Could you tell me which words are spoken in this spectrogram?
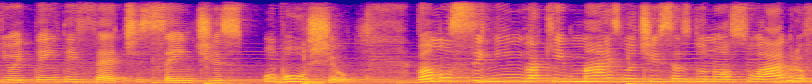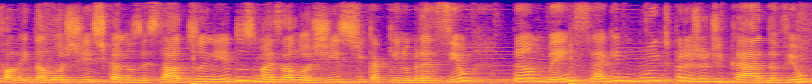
e 87 centes o bushel. Vamos seguindo aqui mais notícias do nosso agro. Eu falei da logística nos Estados Unidos, mas a logística aqui no Brasil também segue muito prejudicada, viu?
